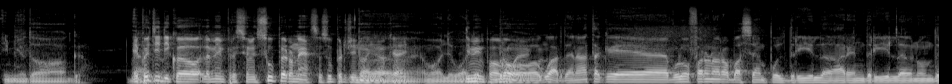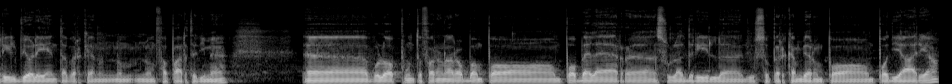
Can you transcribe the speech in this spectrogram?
Il mio dog. Bello. E poi ti dico la mia impressione, super onesto, super genuino, ok? Voglio, voglio. Dimmi un po'. Bro, guarda, è nata che volevo fare una roba sample drill, R&D drill, non drill violenta perché non, non, non fa parte di me. Uh, volevo appunto fare una roba un po', un po' bel air sulla drill, giusto per cambiare un po', un po di aria.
